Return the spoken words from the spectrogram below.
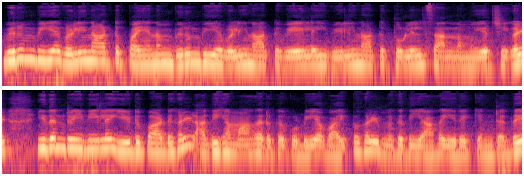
விரும்பிய வெளிநாட்டு பயணம் விரும்பிய வெளிநாட்டு வேலை வெளிநாட்டு தொழில் சார்ந்த முயற்சிகள் இதன் ரீதியில் ஈடுபாடுகள் அதிகமாக இருக்கக்கூடிய வாய்ப்புகள் மிகுதியாக இருக்கின்றது.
